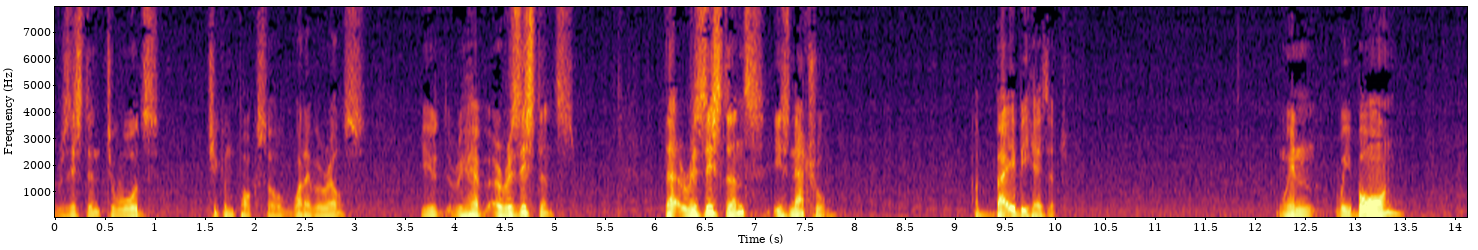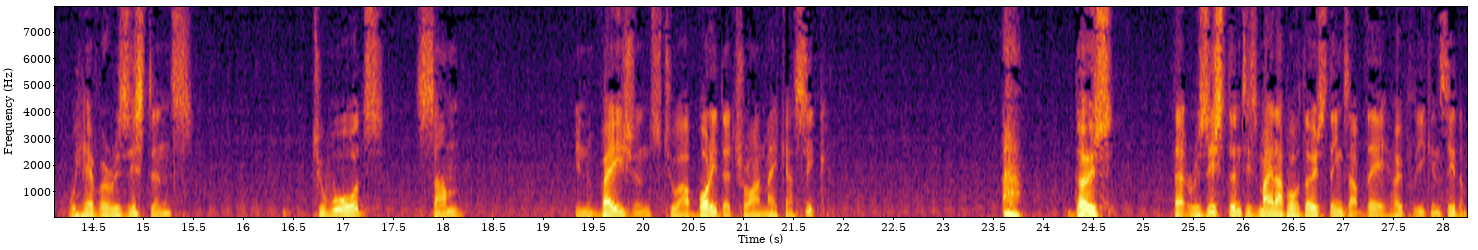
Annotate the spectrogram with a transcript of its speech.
resistant towards chickenpox or whatever else. You have a resistance. That resistance is natural. A baby has it. When we're born, we have a resistance towards some invasions to our body that try and make us sick. Ah, those that resistance is made up of those things up there. Hopefully you can see them.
